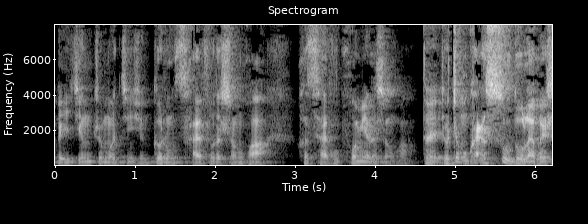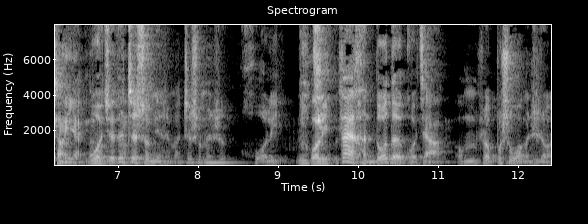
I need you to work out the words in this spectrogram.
北京这么进行各种财富的神话和财富破灭的神话，对。就这么快的速度来回上演的。我觉得这说明什么？这说明是活力。你活力在很多的国家，我们说不是我们这种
